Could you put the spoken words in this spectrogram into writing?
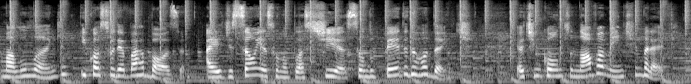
Malu Lang, e com a Súria Barbosa. A edição e a sonoplastia são do Pedro Rodante. Eu te encontro novamente em breve.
